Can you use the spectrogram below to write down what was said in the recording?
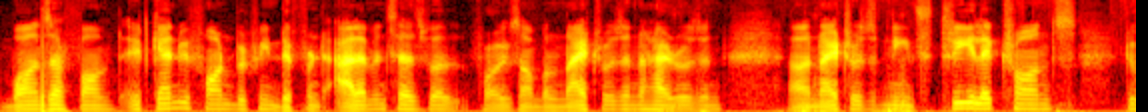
bonds are formed. It can be formed between different elements as well. For example nitrogen and hydrogen. Uh, nitrogen needs 3 electrons to,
